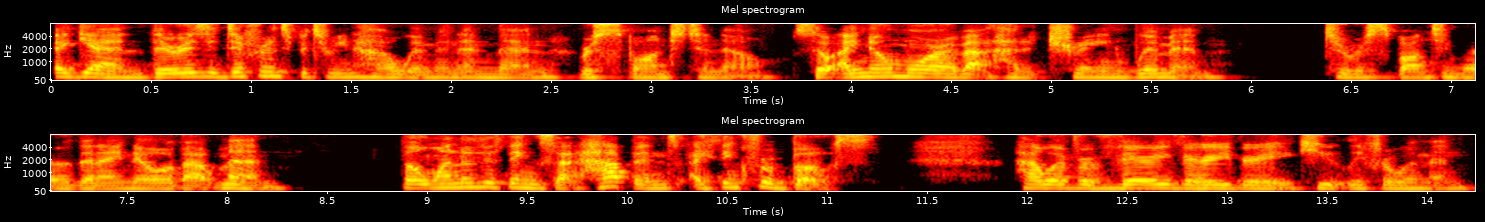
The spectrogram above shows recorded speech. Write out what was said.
Again, there is a difference between how women and men respond to no. So I know more about how to train women to respond to no than I know about men. But one of the things that happens, I think, for both, however, very, very, very acutely for women,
